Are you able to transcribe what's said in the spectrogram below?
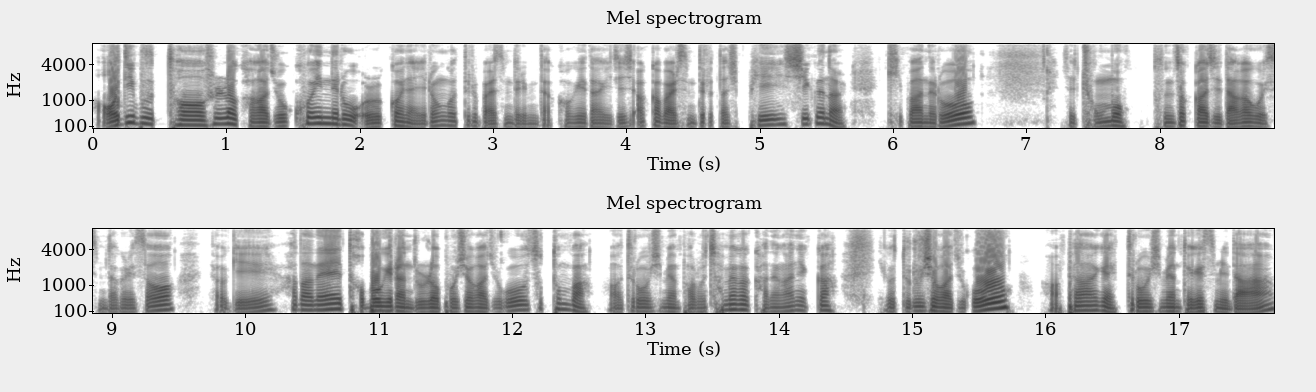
어디부터 흘러가가지고 코인으로 올 거냐 이런 것들을 말씀드립니다. 거기다 이제 아까 말씀드렸다시피 시그널 기반으로 종목 분석까지 나가고 있습니다. 그래서 여기 하단에 더보기란 눌러 보셔가지고 소통방 어, 들어오시면 바로 참여가 가능하니까 이거 누르셔가지고 어, 편하게 들어오시면 되겠습니다.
